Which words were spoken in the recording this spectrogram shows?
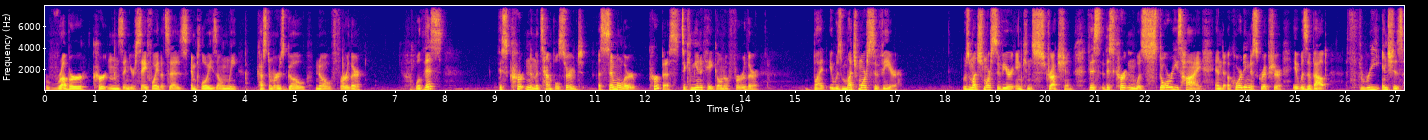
rubber curtains in your Safeway that says employees only, customers go no further. Well, this this curtain in the temple served a similar purpose to communicate go no further, but it was much more severe. It was much more severe in construction. This this curtain was stories high, and according to scripture, it was about three inches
